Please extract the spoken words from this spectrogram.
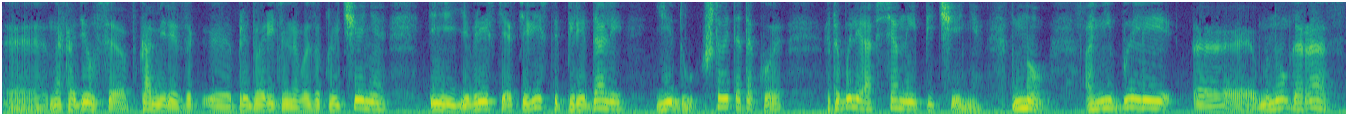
э, находился в камере за, э, предварительного заключения, и еврейские активисты передали еду. Что это такое? Это были овсяные печенья. Но они были э, много раз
